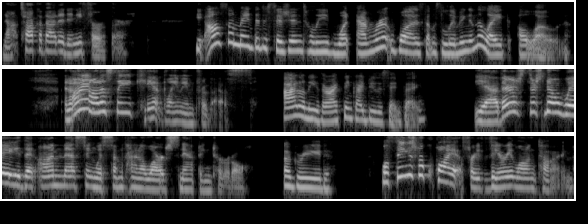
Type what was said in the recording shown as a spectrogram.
not talk about it any further. He also made the decision to leave whatever it was that was living in the lake alone. And I honestly can't blame him for this. I don't either. I think I'd do the same thing. Yeah, there's there's no way that I'm messing with some kind of large snapping turtle. Agreed. Well, things were quiet for a very long time.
